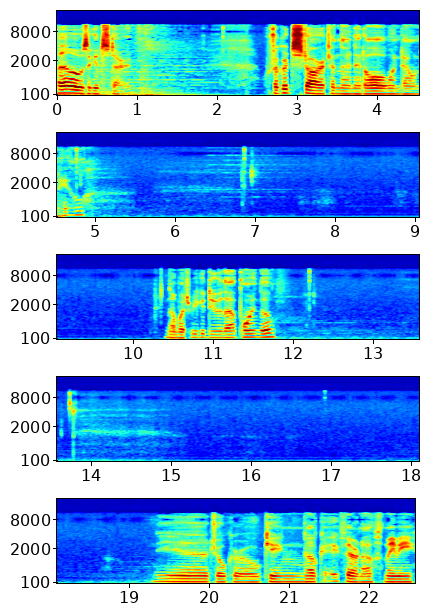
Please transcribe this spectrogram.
Well, it was a good start. It was a good start, and then it all went downhill. Not much we could do at that point, though. Yeah, Joker, O King. Okay, fair enough. Maybe.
